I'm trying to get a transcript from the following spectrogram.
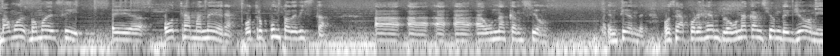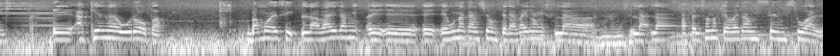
vamos, vamos a decir, eh, otra manera, otro punto de vista a, una canción. ¿Entiendes? O sea, por ejemplo, una canción de Johnny eh, aquí en Europa, vamos a decir, la bailan, eh, es una canción que la bailan la, la, las personas que bailan sensual,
